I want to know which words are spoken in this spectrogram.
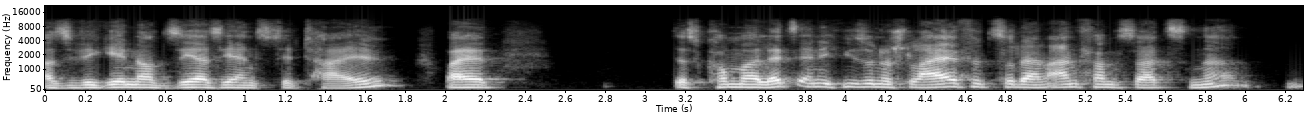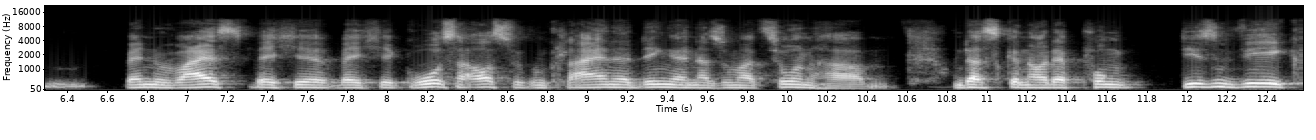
Also wir gehen dort sehr, sehr ins Detail, weil das kommen wir letztendlich wie so eine Schleife zu deinem Anfangssatz, ne? wenn du weißt, welche, welche große Auswirkungen kleine Dinge in der Summation haben. Und das ist genau der Punkt, diesen Weg,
